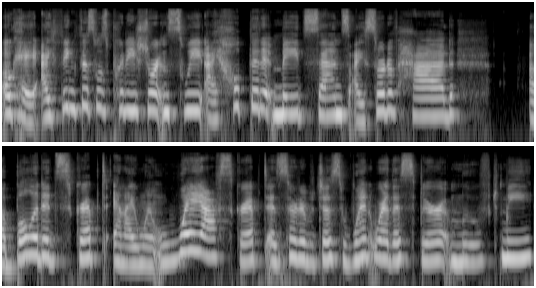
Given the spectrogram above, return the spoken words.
Okay, I think this was pretty short and sweet. I hope that it made sense. I sort of had a bulleted script and I went way off script and sort of just went where the spirit moved me.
